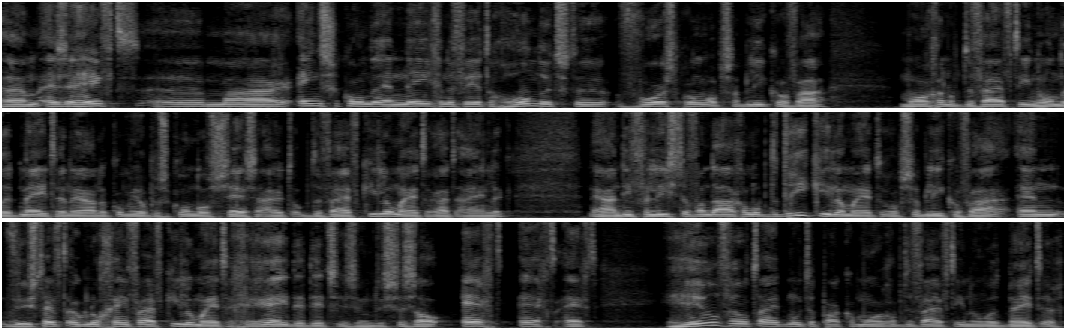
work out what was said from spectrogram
Um, en ze heeft uh, maar 1 seconde en 49 honderdste voorsprong op Sablikova. Morgen op de 1500 meter, nou ja, dan kom je op een seconde of zes uit op de 5 kilometer uiteindelijk. Nou, ja, die verliest er vandaag al op de 3 kilometer op Sablikova. En Wust heeft ook nog geen 5 kilometer gereden dit seizoen. Dus ze zal echt, echt, echt heel veel tijd moeten pakken morgen op de 1500 meter.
